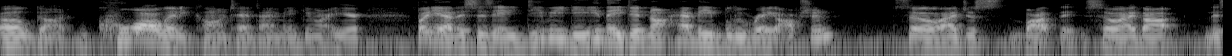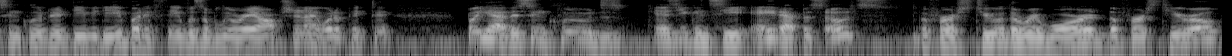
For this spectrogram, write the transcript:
oh god, quality content I'm making right here. But yeah, this is a DVD. They did not have a Blu-ray option, so I just bought this. So I got this included DVD. But if it was a Blu-ray option, I would have picked it. But yeah, this includes, as you can see, eight episodes. The first two, The Reward, The First Hero,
